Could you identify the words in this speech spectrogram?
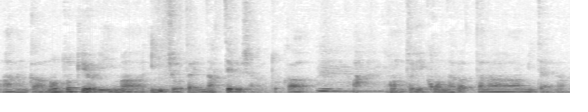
あなんかあの時より今いい状態になってるじゃんとか、うん。あこの時こんなだったなみたいな。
